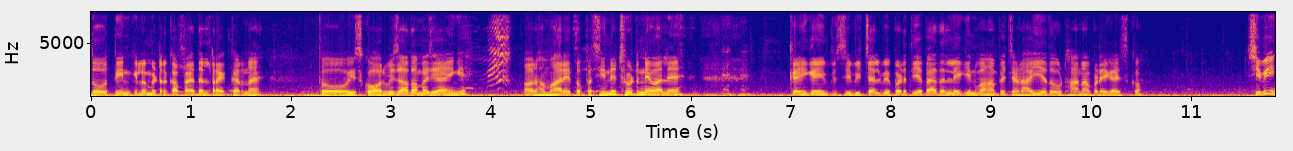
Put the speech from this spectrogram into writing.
दो तीन किलोमीटर का पैदल ट्रैक करना है। तो इसको और भी ज़्यादा मज़े आएँगे। और हमारे तो पसीने छूटने वाले हैं। कहीं कहीं शिवी चल भी पड़ती है पैदल लेकिन वहाँ पे चढ़ाई है तो उठाना पड़ेगा इसको। शिवी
